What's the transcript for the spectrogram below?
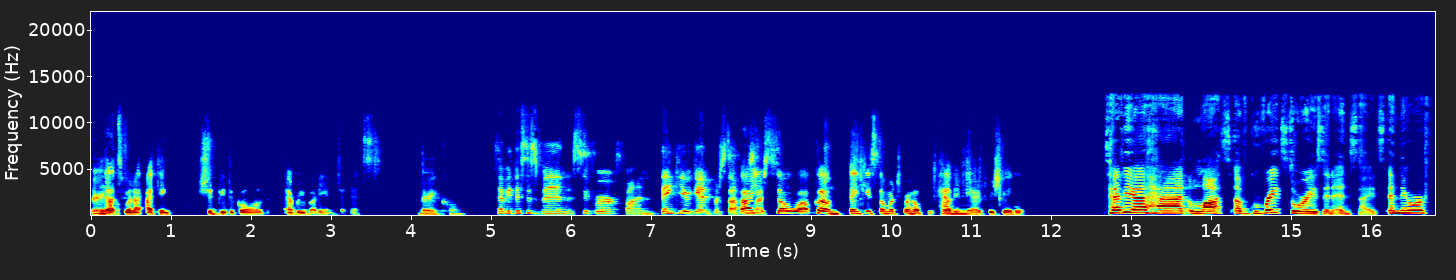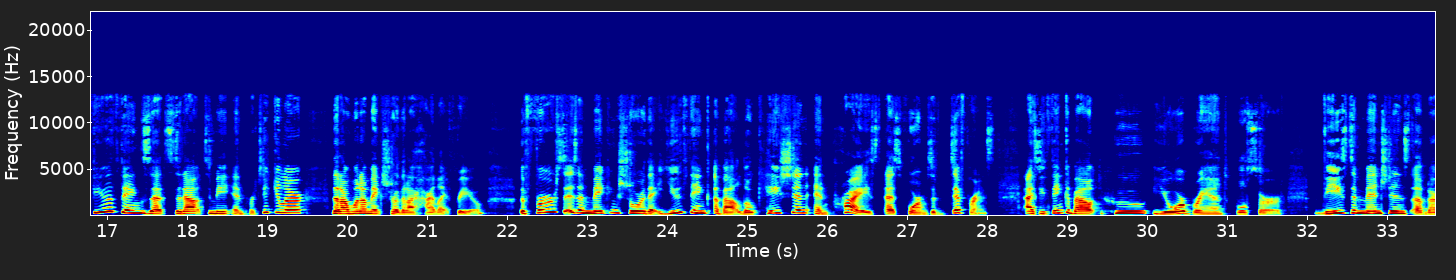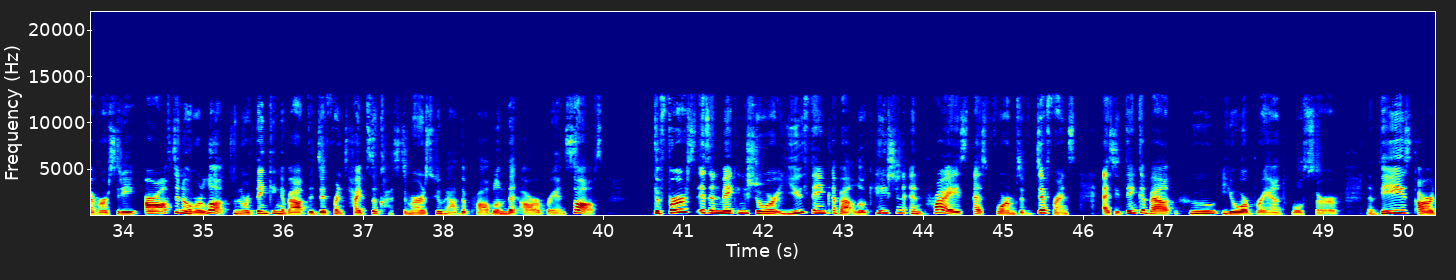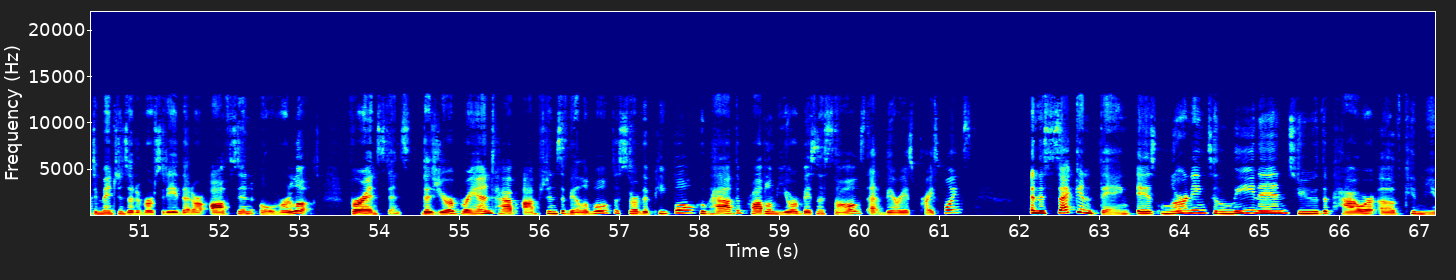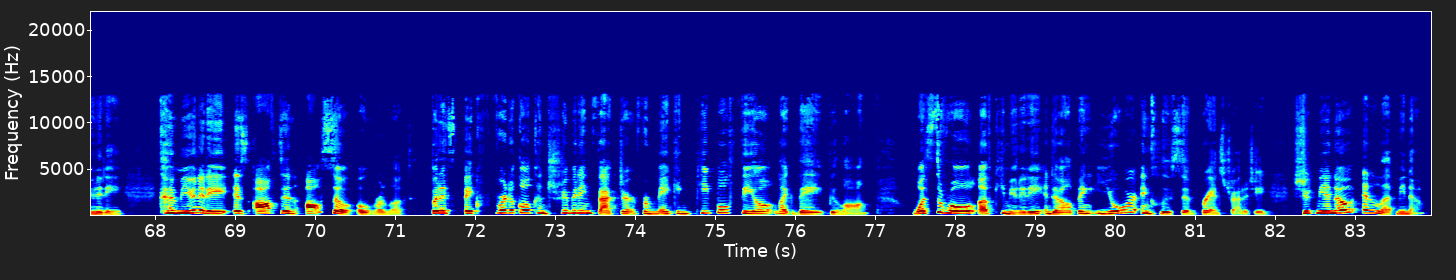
Very and that's cool. what I, I, think should be the goal of everybody in fitness. Very cool. Tevi, this has been super fun. Thank you again for stopping oh, by. You're so welcome. Thank you so much for help, having me. I appreciate it. Tevia had lots of great stories and insights, and there were a few things that stood out to me in particular that I want to make sure that I highlight for you. The first is in making sure that you think about location and price as forms of difference as you think about who your brand will serve. These dimensions of diversity are often overlooked when we're thinking about the different types of customers who have the problem that our brand solves. The first is in making sure you think about location and price as forms of difference as you think about who your brand will serve. Now, these are dimensions of diversity that are often overlooked. For instance, does your brand have options available to serve the people who have the problem your business solves at various price points? And the second thing is learning to lean into the power of community. Community is often also overlooked, but it's a critical contributing factor for making people feel like they belong. What's the role of community in developing your inclusive brand strategy? Shoot me a note and let me know.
